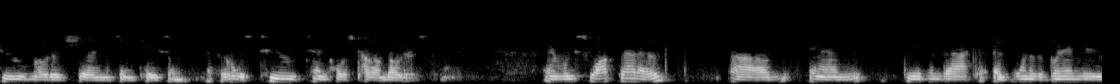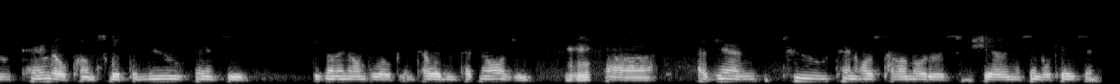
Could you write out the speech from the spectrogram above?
two motors sharing the same casing. So it was two 10 horsepower motors. And we swapped that out um, and gave them back one of the brand new Tango pumps with the new fancy design envelope intelligent technology. Mm-hmm. Uh, again, two 10 horsepower motors sharing a single casing.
